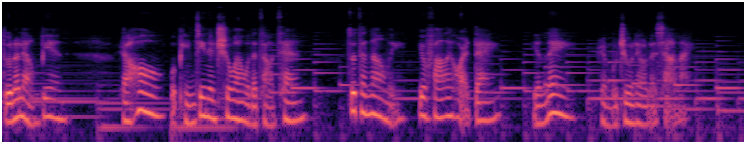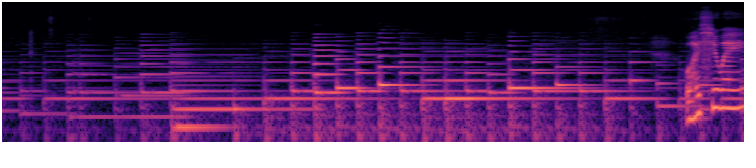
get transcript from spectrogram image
读了两遍。然后我平静地吃完我的早餐，坐在那里又发了一会儿呆，眼泪忍不住流了下来。我和西薇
